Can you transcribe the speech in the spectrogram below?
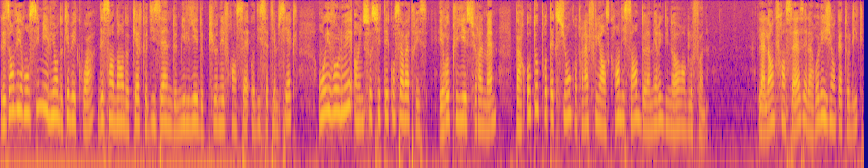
Les environ six millions de Québécois, descendants de quelques dizaines de milliers de pionniers français au XVIIe siècle, ont évolué en une société conservatrice et repliée sur elle-même par autoprotection contre l'influence grandissante de l'Amérique du Nord anglophone. La langue française et la religion catholique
